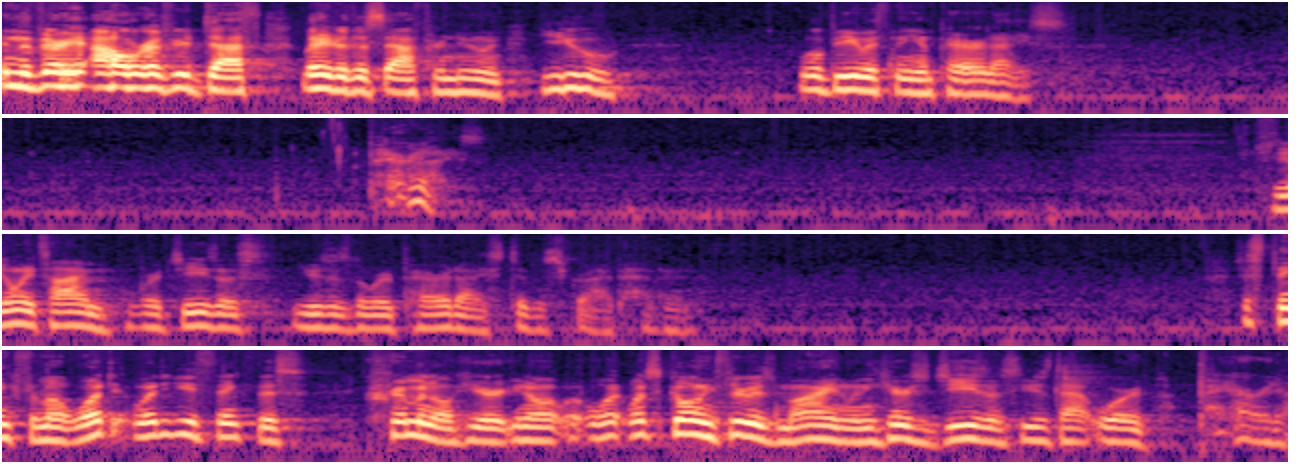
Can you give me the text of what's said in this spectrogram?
in the very hour of your death, later this afternoon, you will be with me in paradise. Paradise. It's the only time where Jesus uses the word paradise to describe heaven. Just think for a moment. What, what do you think this criminal here, you know, what, what's going through his mind when he hears Jesus use that word, paradise?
